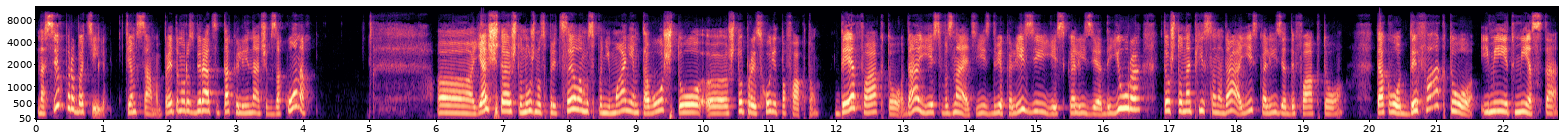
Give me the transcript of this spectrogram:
Нас всех поработили тем самым. Поэтому разбираться так или иначе в законах, а, я считаю, что нужно с прицелом и с пониманием того, что, э, что происходит по факту. Де-факто, да, есть, вы знаете, есть две коллизии, есть коллизия де юра, то, что написано, да, а есть коллизия де-факто. Так вот, де-факто имеет место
